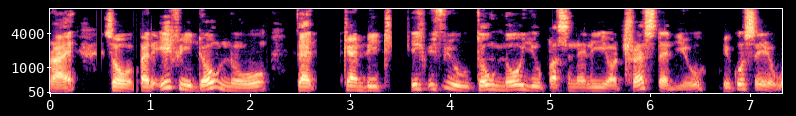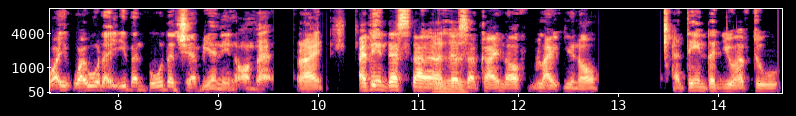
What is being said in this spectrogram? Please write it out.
right? So, but if we don't know that can be if, if you don't know you personally or trusted you, you could say why why would I even bother championing on that, right? I think that's the mm-hmm. that's a kind of like you know I think that you have to,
